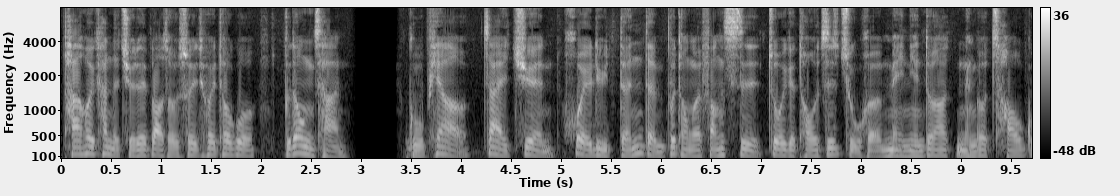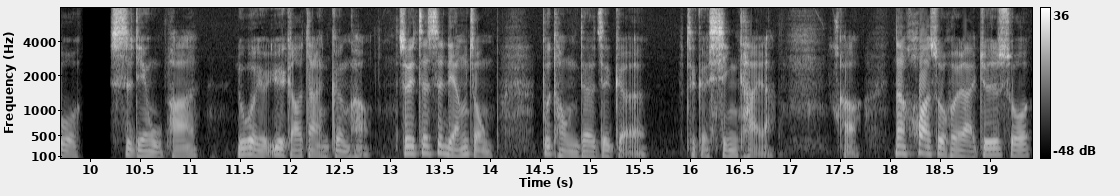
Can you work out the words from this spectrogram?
他会看的绝对报酬，所以会透过不动产、股票、债券、汇率等等不同的方式做一个投资组合，每年都要能够超过四点五趴。如果有越高，当然更好。所以这是两种不同的这个这个心态啦。好，那话说回来，就是说，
